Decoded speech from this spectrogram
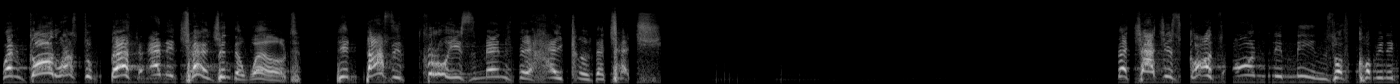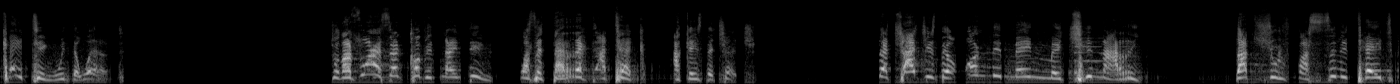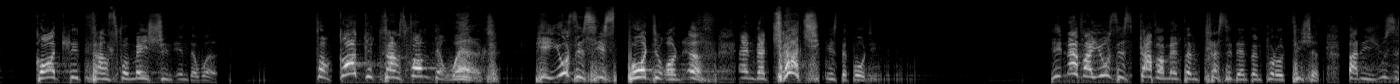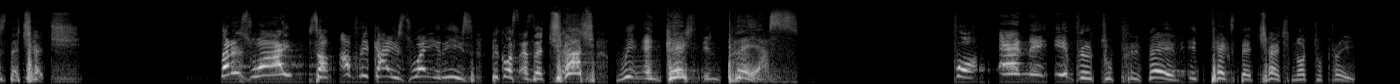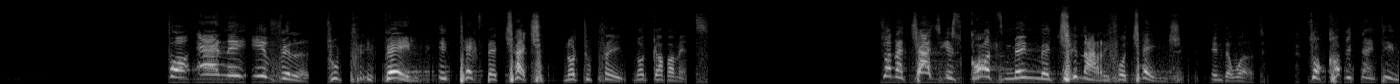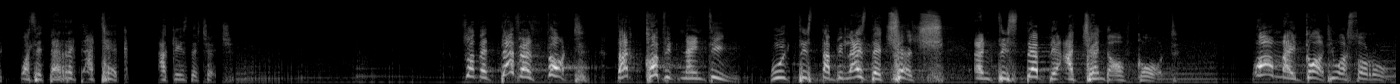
When God wants to birth any change in the world, He does it through His main vehicle, the church. The church is God's only means of communicating with the world. So that's why I said COVID 19 was a direct attack against the church. The church is the only main machinery that should facilitate godly transformation in the world. For God to transform the world, He uses His body on earth, and the church is the body. He never uses government and presidents and politicians, but He uses the church. That is why South Africa is where it is, because as a church, we engaged in prayers. For any evil to prevail, it takes the church not to pray. For any evil to prevail, it takes the church not to pray, not governments. So the church is God's main machinery for change in the world. So COVID 19 was a direct attack against the church. So the devil thought that COVID 19 would destabilize the church and disturb the agenda of God. Oh my God, he was so wrong.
